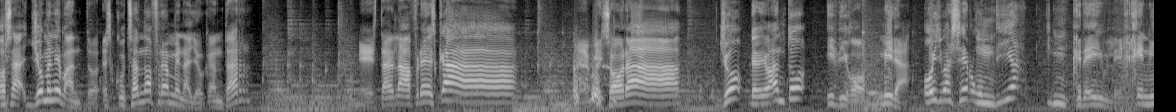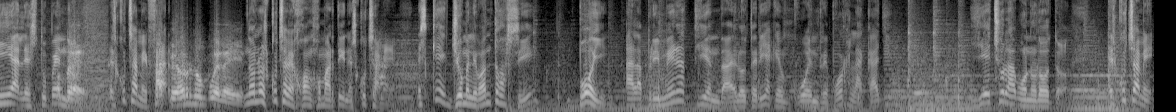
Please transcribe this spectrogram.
o sea, yo me levanto escuchando a Fran Menayo cantar. Esta es la fresca. Emisora. Yo me levanto y digo, mira, hoy va a ser un día increíble, genial, estupendo. Hombre, escúchame, Fran. peor no puede ir. No, no, escúchame, Juanjo Martín, escúchame. Es que yo me levanto así, voy a la primera tienda de lotería que encuentre por la calle y echo la Bonoroto. Escúchame,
